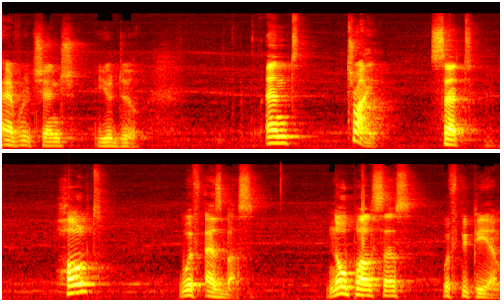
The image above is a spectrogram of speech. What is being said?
every change you do. and try set hold with SBUS. No pulses with PPM.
